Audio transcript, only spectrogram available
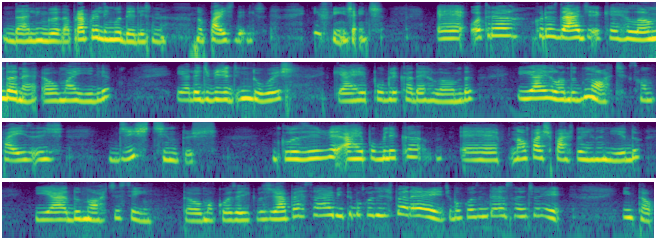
da língua, da própria língua deles, né? No país deles. Enfim, gente. É, outra curiosidade é que a Irlanda, né, é uma ilha e ela é dividida em duas, que é a República da Irlanda e a Irlanda do Norte, que são países distintos. Inclusive, a República é, não faz parte do Reino Unido e a do Norte, sim. Então, uma coisa aí que você já percebe, tem uma coisa diferente, uma coisa interessante aí. Então,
